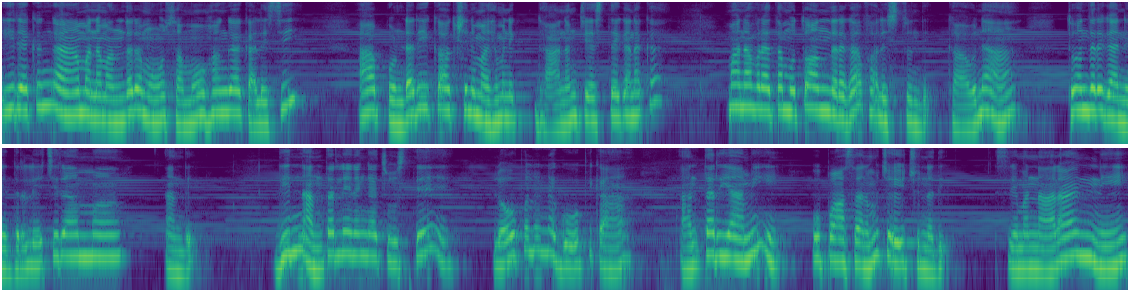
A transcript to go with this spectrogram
ఈ రకంగా మనమందరము సమూహంగా కలిసి ఆ పుండరీకాక్షిని మహిమని గానం చేస్తే గనక మన వ్రతము తొందరగా ఫలిస్తుంది. కావున తొందరగా నిద్రలేచిరా రామ్మా అంది. దీన్ని అంతర్లీనంగా చూస్తే లోపలున్న గోపిక అంతర్యామి ఉపాసనము చేయుచున్నది. శ్రీమన్నారాయణ్ణి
